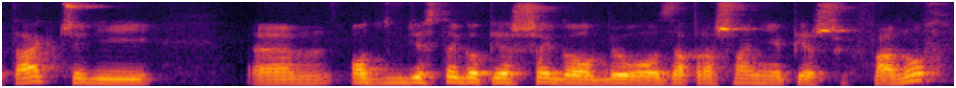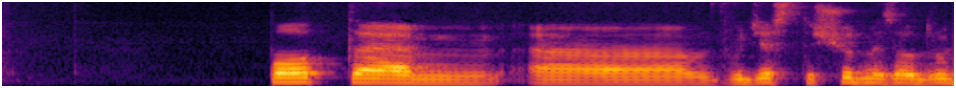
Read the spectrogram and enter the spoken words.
tak? Czyli od 21 było zapraszanie pierwszych fanów, potem 27.02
